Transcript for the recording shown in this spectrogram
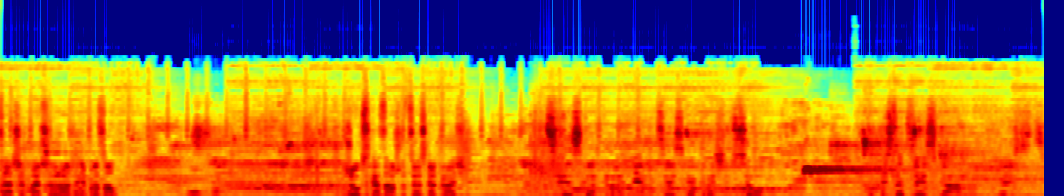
Саша, перше враження про зал. Бомба. Жук сказав, що ЦСКА краще. ЦСКА краще, ні, ну ЦСКА краще всього. Ну після ЦСКА, ну десь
